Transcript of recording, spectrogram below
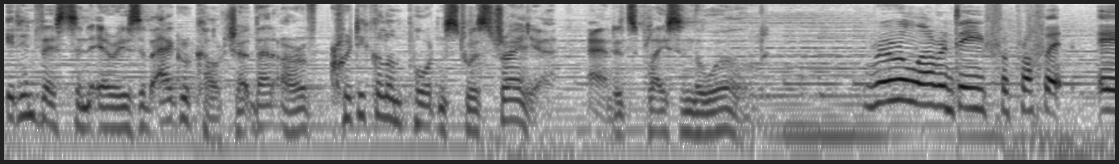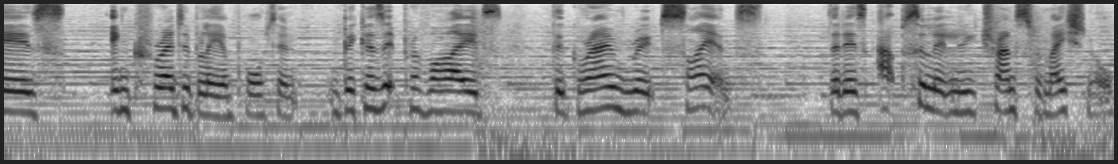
It invests in areas of agriculture that are of critical importance to Australia and its place in the world. Rural R&D for profit is incredibly important because it provides the ground root science that is absolutely transformational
